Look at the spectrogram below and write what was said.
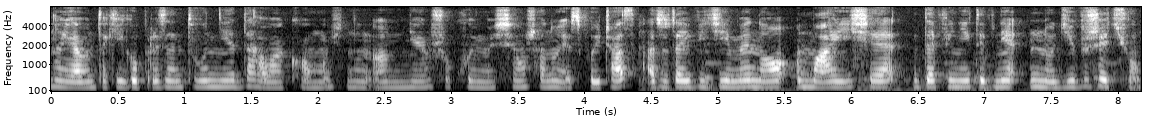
No ja bym takiego prezentu nie dała komuś. No, no nie oszukujmy się, szanuję swój czas. A tutaj widzimy, no Mai się definitywnie nudzi w życiu.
